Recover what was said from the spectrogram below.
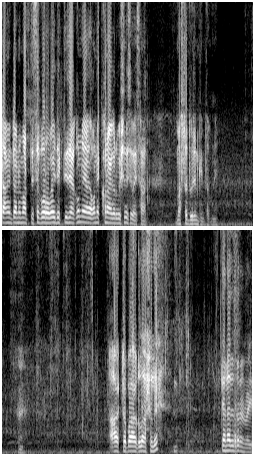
টানে টানে মারতেছে, বড় ভাই দেখতেছে এখন অনেকক্ষণ আগের বসে দিয়েছে ভাই সাত মাছটা ধরেন কিন্তু আপনি। হ্যাঁ। আর একটা পাওয়াগুলো আসলে। তেনাতে ধরেন ভাই।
